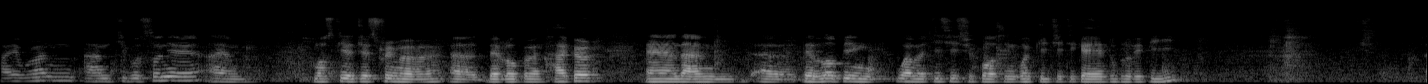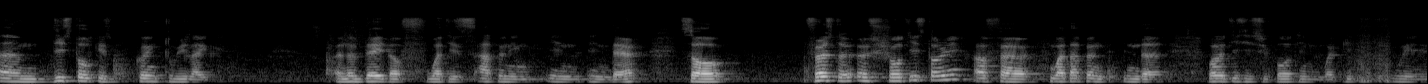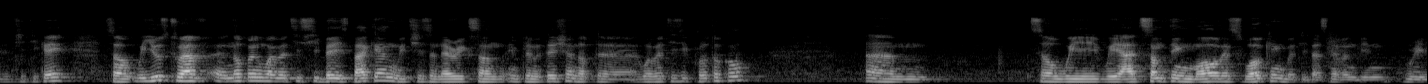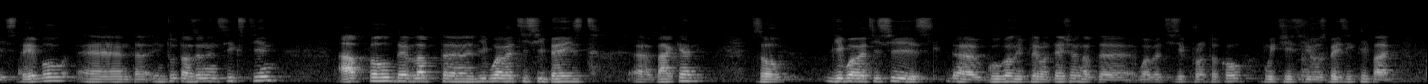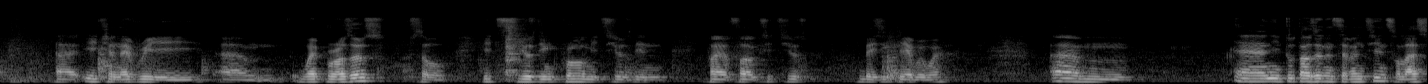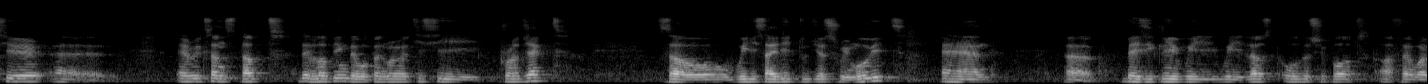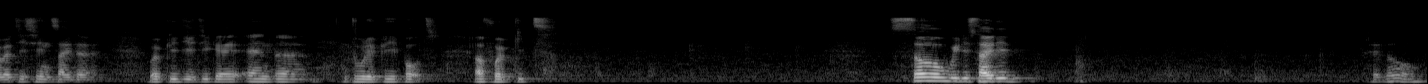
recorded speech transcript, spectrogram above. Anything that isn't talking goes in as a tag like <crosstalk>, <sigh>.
Hi everyone, I'm Thibault Saunier. I am mostly a GStreamer uh, developer and hacker, and I'm uh, developing WebRTC support in WebKit GTK and WPE. Um, this talk is going to be like an update of what is happening in, in there. So first a, a short history of uh, what happened in the WebRTC support in WebKit with GTK. So we used to have an open WebRTC based backend, which is an Ericsson implementation of the WebRTC protocol. Um, so we, we had something more or less working, but it has never been really stable. And uh, in 2016, Apple developed a libWebRTC based uh, backend. So libWebRTC is the Google implementation of the WebRTC protocol, which is used basically by uh, each and every um, web browsers. So it's used in Chrome, it's used in Firefox, it's used basically everywhere. Um, and in 2017, so last year, uh, Ericsson stopped developing the OpenWebRTC project. So we decided to just remove it and uh, basically we, we lost all the support of uh, WebRTC inside the WebKit GTK and uh, WPE ports of WebKit. So we decided, hello.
